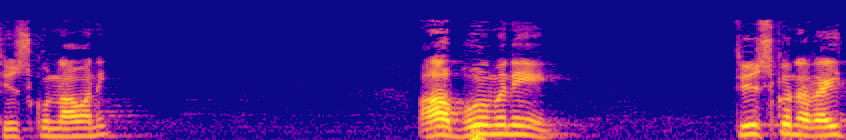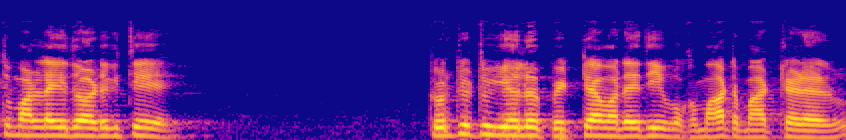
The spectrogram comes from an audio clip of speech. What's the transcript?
తీసుకున్నామని ఆ భూమిని తీసుకున్న రైతు మళ్ళీ ఏదో అడిగితే ట్వంటీ టూ ఏలో పెట్టామనేది ఒక మాట మాట్లాడారు.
